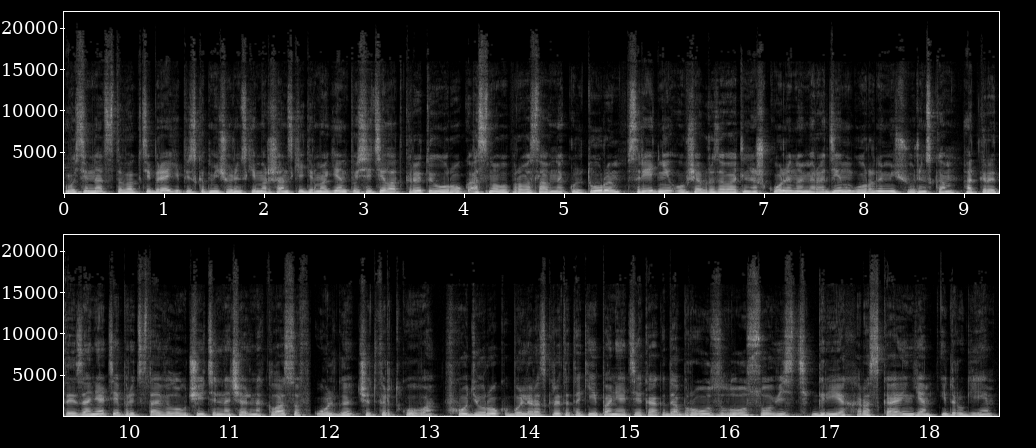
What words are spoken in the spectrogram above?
18 октября епископ Мичуринский Маршанский Гермоген посетил открытый урок «Основы православной культуры» в средней общеобразовательной школе номер один города Мичуринска. Открытые занятия представила учитель начальных классов Ольга Четверткова. В ходе урока были раскрыты такие понятия, как добро, зло, совесть, грех, раскаяние и другие.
